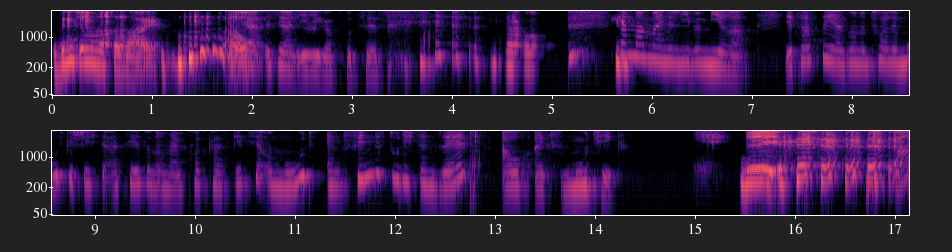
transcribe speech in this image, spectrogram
bin ich immer noch dabei. Ist ja, ist ja ein ewiger Prozess. Genau. Sag mal, meine liebe Mira, jetzt hast du ja so eine tolle Mutgeschichte erzählt und in meinem Podcast geht es ja um Mut. Empfindest du dich denn selbst auch als mutig? Nee. Was?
